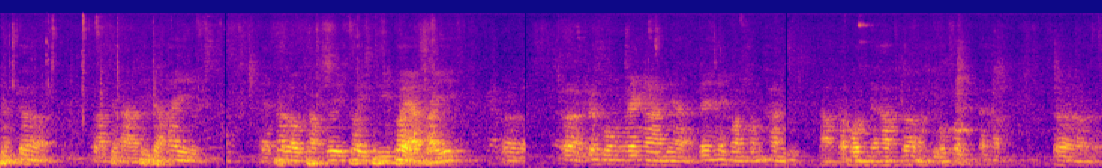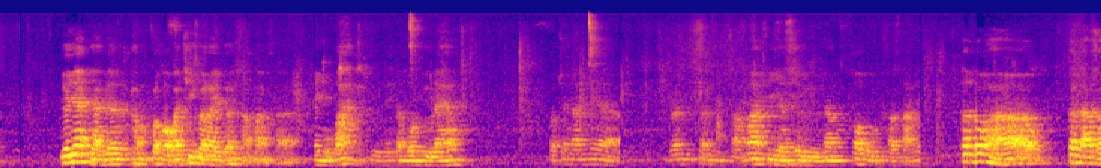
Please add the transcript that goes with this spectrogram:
ท่านก็ปรารถนาที่จะให้แต่ถ้าเราทำด้วยถ้อยทีถ้อยอาศัยเอ่อเอ่อกระทรวงแรงงานเนี่ยได้ให้ความสำคัญ ตำบลนะครับ ก็ถือว่าครบนะครับเยอะแยะอยากจะทำประกอบอาชีพอะไรก็สามารถในหมู่บ้านอยู่ในตำบลอยู่แล้ว เพราะฉะนั้นเนี่ยท่านท่านสามารถที่จะสื่อนำข้อมูลข่าวสารท่านต้องหาท่านอาสา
